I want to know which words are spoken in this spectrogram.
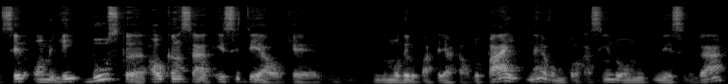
ser homem gay busca alcançar esse ideal, que é no modelo patriarcal do pai, né, vamos colocar assim, do homem nesse lugar,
